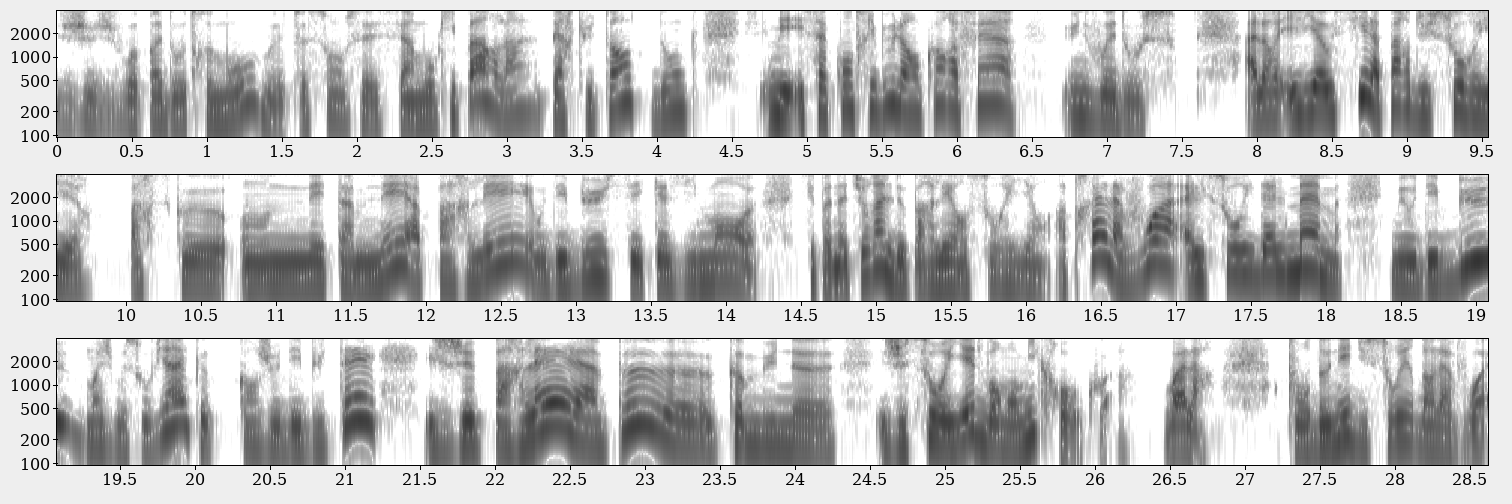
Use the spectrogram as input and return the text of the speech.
Je, je vois pas d'autres mots, mais de toute façon, c'est un mot qui parle, hein, percutante. Donc, mais ça contribue là encore à faire une voix douce. Alors, il y a aussi la part du sourire. Parce que on est amené à parler. Au début, c'est quasiment, euh, c'est pas naturel de parler en souriant. Après, la voix, elle sourit d'elle-même. Mais au début, moi, je me souviens que quand je débutais, je parlais un peu euh, comme une, euh, je souriais devant mon micro, quoi. Voilà, pour donner du sourire dans la voix.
